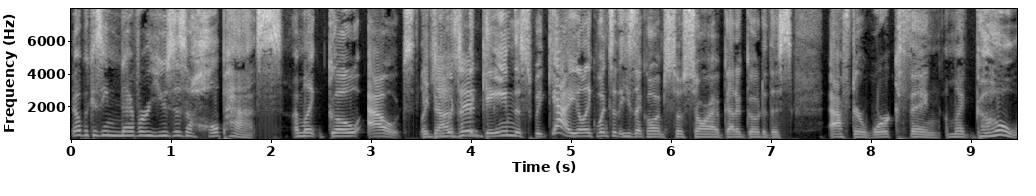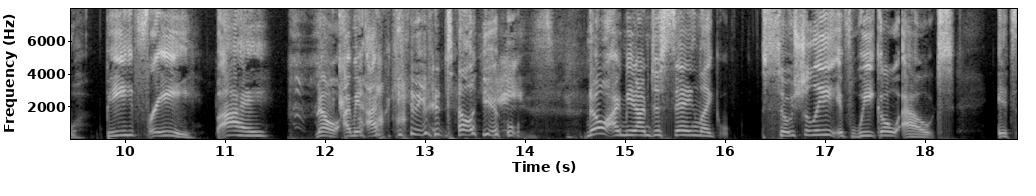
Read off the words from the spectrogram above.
No, because he never uses a hall pass. I'm like, go out. Like he, went to the game this week. Yeah, he like went to. The, he's like, oh, I'm so sorry. I've got to go to this after work thing. I'm like, go, be free. Bye. No, I mean, I can't even tell you. No, I mean, I'm just saying, like, socially, if we go out, it's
